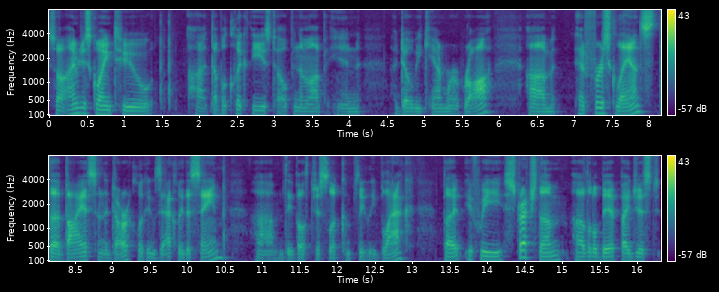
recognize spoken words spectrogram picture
So I'm just going to uh, double click these to open them up in Adobe Camera Raw. Um, at first glance, the bias and the dark look exactly the same. Um, they both just look completely black. But if we stretch them a little bit by just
